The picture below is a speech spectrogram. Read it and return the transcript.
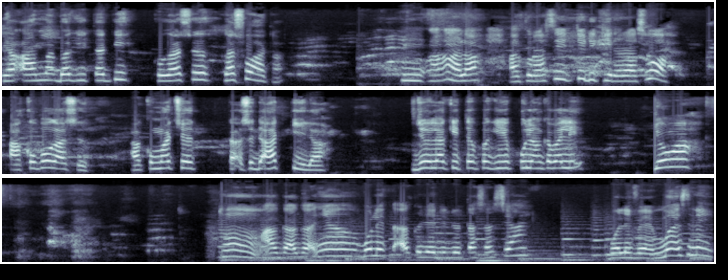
yang Ahmad bagi tadi, kau rasa rasuah tak? Hmm, ah lah. Aku rasa itu dikira rasuah. Aku pun rasa. Aku macam tak sedap hati lah. Jomlah kita pergi pulang ke balik. Jom ah. Hmm, agak-agaknya boleh tak aku jadi duta sosial? eh? Boleh famous ni.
